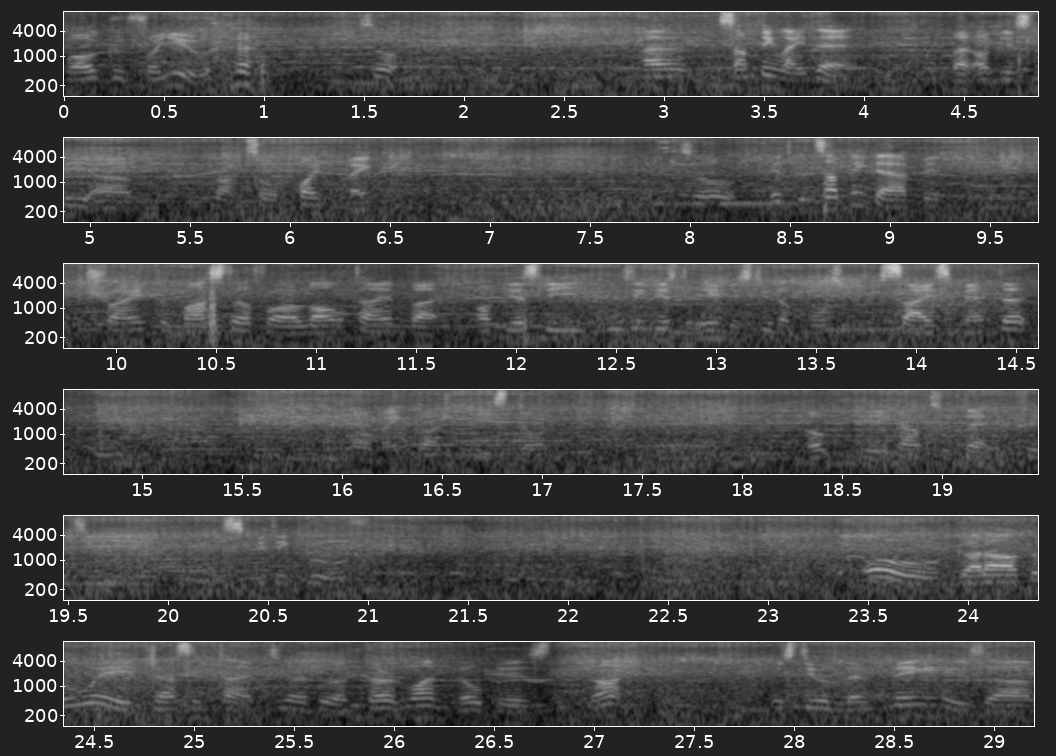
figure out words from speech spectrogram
well good for you. so uh, something like that. But obviously um, not so point blank. So it's been something that I've been trying to master for a long time, but obviously using this to aim is still the most precise method. Oh my gosh, please don't. Oh, here he comes with that crazy spitting move. Oh, got out of the way just in time. He's gonna do a third one. Nope, he's not. He's still limping. He's um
